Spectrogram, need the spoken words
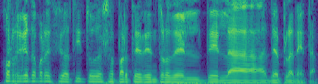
Jorge, ¿qué te ha parecido a ti toda esa parte dentro del, del planeta?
